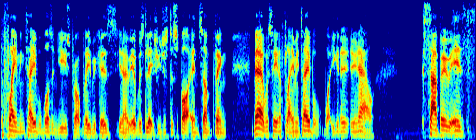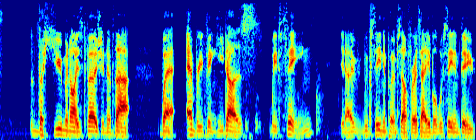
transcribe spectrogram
the flaming table wasn't used properly because you know it was literally just a spot in something. There, we're seeing a flaming table. What are you going to do now? Sabu is the humanized version of that, where everything he does, we've seen. You know, we've seen him put himself for a table. We've seen him do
